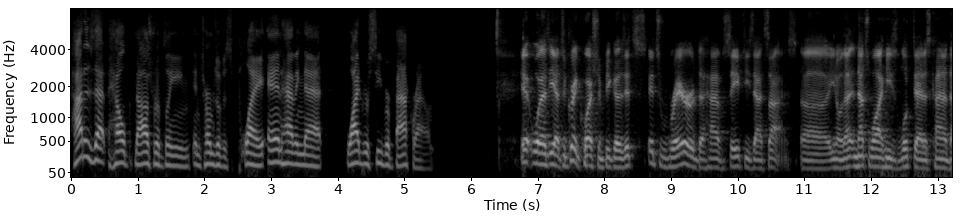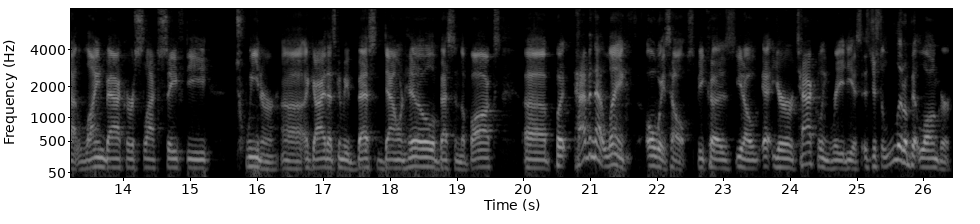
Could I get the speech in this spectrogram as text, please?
how does that help Nasirildeen in terms of his play and having that wide receiver background? It was, yeah, it's a great question because it's it's rare to have safeties that size. Uh, you know, that, and that's why he's looked at as kind of that linebacker slash safety tweener, uh, a guy that's going to be best downhill, best in the box. Uh, but having that length always helps because you know your tackling radius is just a little bit longer.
